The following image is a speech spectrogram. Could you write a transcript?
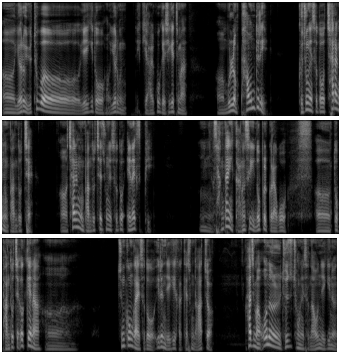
어, 여러 유튜버 얘기도 여러분 이렇게 알고 계시겠지만 어, 물론 파운드리 그 중에서도 차량용 반도체 어, 차량용 반도체 중에서도 NXP 음, 상당히 가능성이 높을 거라고 어, 또 반도체 업계나 어, 증권가에서도 이런 얘기가 계속 나왔죠. 하지만 오늘 주주총회에서 나온 얘기는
